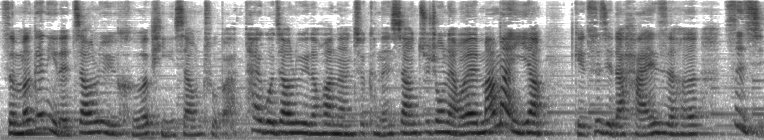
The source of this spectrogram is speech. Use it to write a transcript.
怎么跟你的焦虑和平相处吧。太过焦虑的话呢，就可能像剧中两位妈妈一样，给自己的孩子和自己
